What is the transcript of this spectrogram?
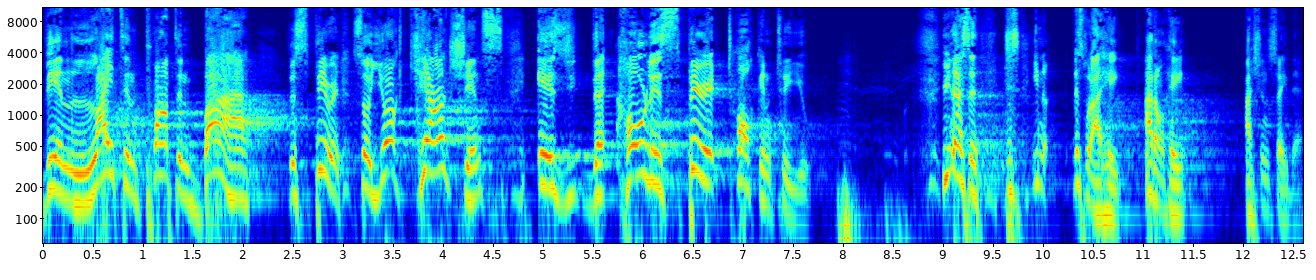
the enlightened prompting by the Spirit. So your conscience is the Holy Spirit talking to you. You know, I said, just, you know, this is what I hate. I don't hate. I shouldn't say that.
